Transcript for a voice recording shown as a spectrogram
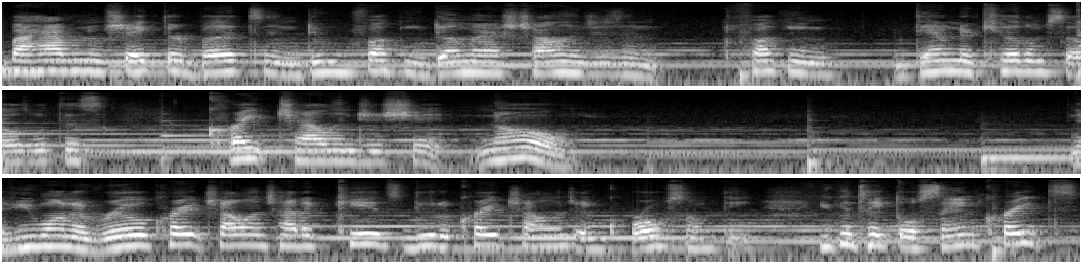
by having them shake their butts and do fucking dumbass challenges and fucking damn near kill themselves with this crate challenge and shit. No. If you want a real crate challenge, how the kids do the crate challenge and grow something. You can take those same crates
